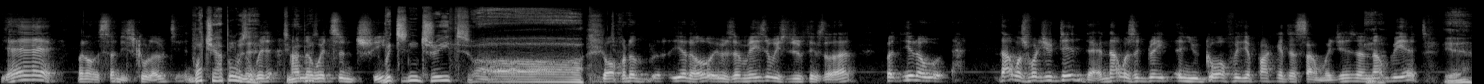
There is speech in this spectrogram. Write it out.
Yeah, went on the Sunday school outing. What chapel was and it? The, Do Whit- you and the? Whitsun Tree. Whitsun Treat. Oh, on a, you know, it was amazing. We used to do things like that. But, you know, that was what you did then. That was a great, and you'd go off with your packet of sandwiches, and that would be it. Yeah,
